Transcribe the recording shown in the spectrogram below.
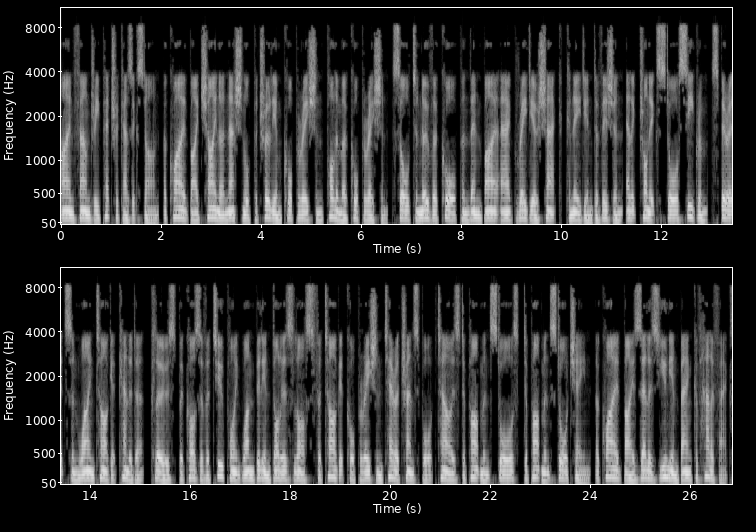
Iron Foundry Petrokazakhstan, acquired by China National Petroleum Corporation Polymer Corporation, sold to Nova Corp and then Bayer Ag Radio Shack Canadian division Electronics Store Seagram, Spirits and Wine Target Canada, closed because of a $2.1 billion loss for Target Corporation Terra Transport Towers Department Stores, department store chain, acquired by Zellers Union Bank of Halifax,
